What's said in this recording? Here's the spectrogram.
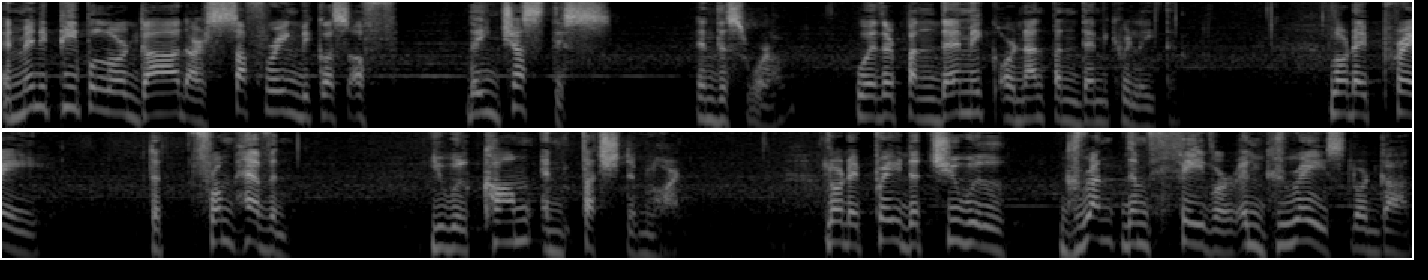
And many people, Lord God, are suffering because of the injustice in this world, whether pandemic or non pandemic related. Lord, I pray that from heaven you will come and touch them, Lord. Lord, I pray that you will grant them favor and grace, Lord God.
